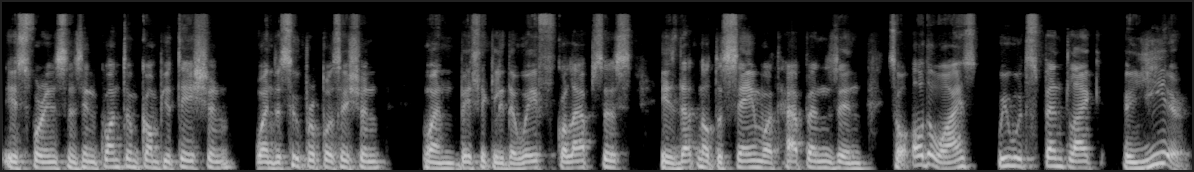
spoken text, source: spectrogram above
is, for instance, in quantum computation, when the superposition, when basically the wave collapses, is that not the same what happens in? So otherwise, we would spend like a year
